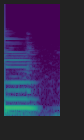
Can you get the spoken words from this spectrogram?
Mm-hmm.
